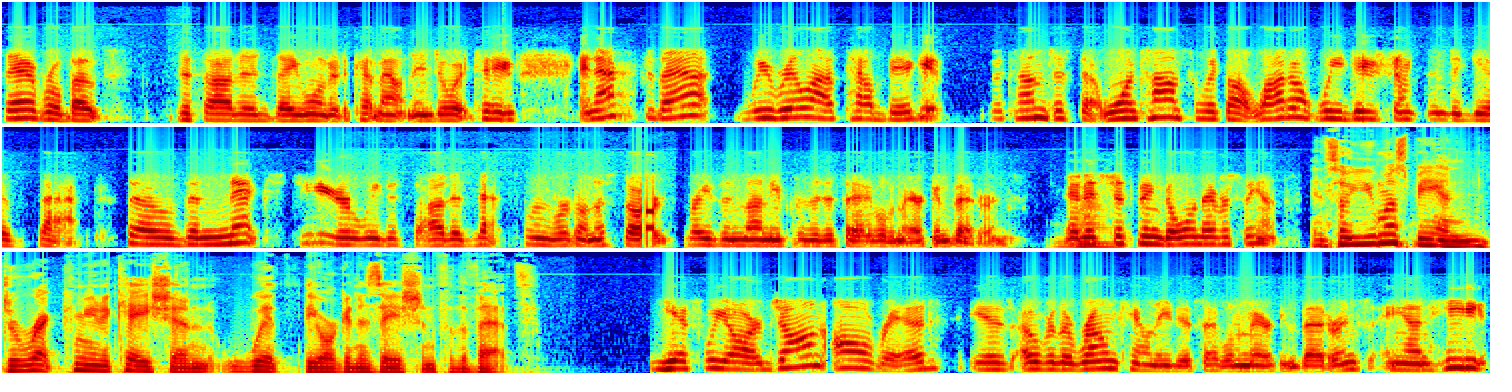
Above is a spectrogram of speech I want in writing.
several boats decided they wanted to come out and enjoy it too. And after that, we realized how big it become just at one time. So we thought, why don't we do something to give back? So the next year we decided that's when we're going to start raising money for the disabled American veterans. Wow. And it's just been going ever since. And so you must be in direct communication with the organization for the vets. Yes, we are. John Allred is over the Roane County Disabled American Veterans, and he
